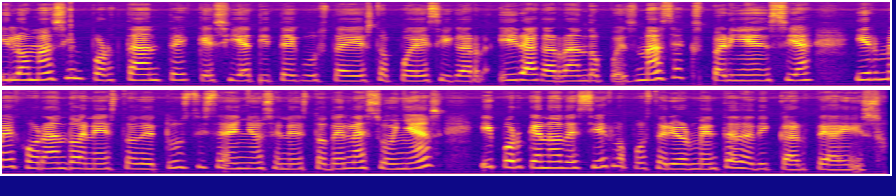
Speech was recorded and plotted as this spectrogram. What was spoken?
y lo más importante que si a ti te gusta esto puedes ir, agarrando pues más experiencia, ir mejorando en esto de tus diseños, en esto de las uñas y por qué no decirlo posteriormente dedicarte a eso.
